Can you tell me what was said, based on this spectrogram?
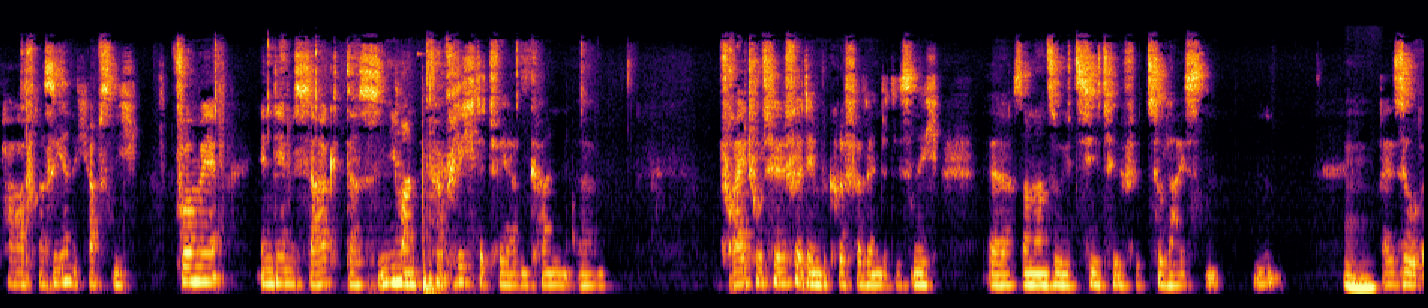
paraphrasieren, ich habe es nicht vor mir, in dem es sagt, dass niemand verpflichtet werden kann. Äh, Freitodhilfe, den Begriff verwendet es nicht, äh, sondern Suizidhilfe zu leisten. Hm? Mhm. Also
